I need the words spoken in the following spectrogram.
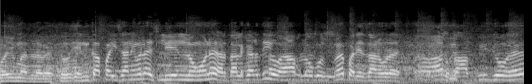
वही मतलब है तो इनका पैसा नहीं मिला इसलिए इन लोगों ने हड़ताल कर दी और आप लोग उसमें परेशान हो रहे हैं। तो काफ़ी जो है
